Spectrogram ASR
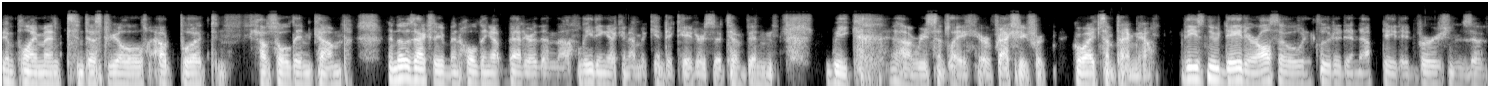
employment, industrial output, household income, and those actually have been holding up better than the leading economic indicators that have been weak uh, recently, or actually for quite some time now. These new data are also included in updated versions of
